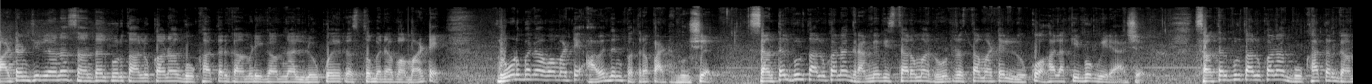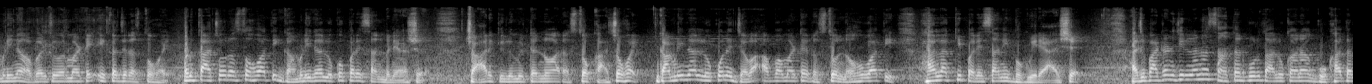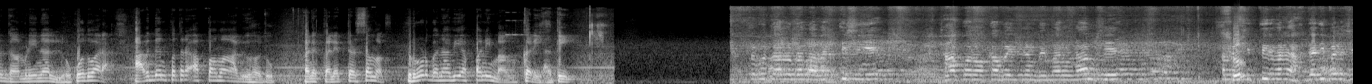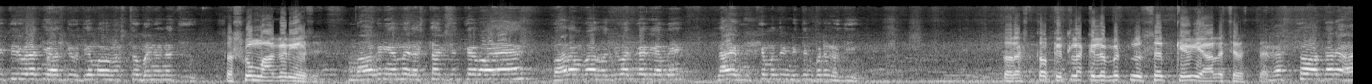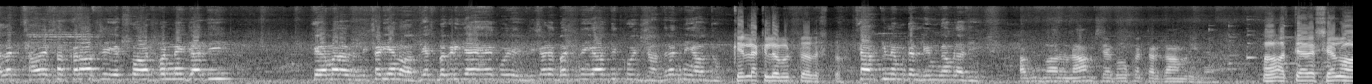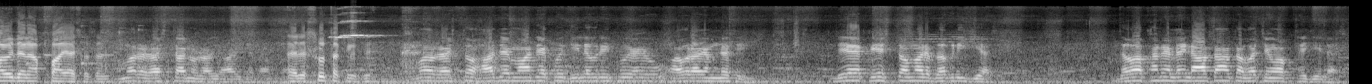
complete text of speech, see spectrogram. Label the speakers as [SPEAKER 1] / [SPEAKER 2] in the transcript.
[SPEAKER 1] પાટણ જિલ્લાના સાંતલપુર તાલુકાના ગોખાતર ગામડી ગામના લોકોએ રસ્તો બનાવવા માટે રોડ બનાવવા માટે આવેદનપત્ર પાઠવ્યું છે. સાંતલપુર તાલુકાના ગ્રામ્ય વિસ્તારોમાં રોડ રસ્તા માટે લોકો હાલાકી ભોગવી રહ્યા છે. સાંતલપુર તાલુકાના ગોખાતર ગામડીના અવરજવર માટે એક જ રસ્તો હોય, પણ કાચો રસ્તો હોવાથી ગામડીના લોકો પરેશાન બન્યા છે. ચાર કિલોમીટરનો આ રસ્તો કાચો હોય, ગામડીના લોકોને જવા આવવા માટે રસ્તો ન હોવાથી હાલાકી, પરેશાની ભોગવી રહ્યા છે. આજે પાટણ જિલ્લાના સાંતલપુર તાલુકાના ગોખાતર ગામડીના લોકો દ્વારા આવેદનપત્ર આપવામાં આવ્યું હતું અને કલેક્ટર સમક્ષ રોડ બનાવી આપવાની માંગ કરી હતી.
[SPEAKER 2] સબુ તાલુકાના વ્યક્તિ છીએ. ઠાકોર ઓકાભાઈ વિરમભાઈ મારું નામ છે. સિત્તેર વર્ષ હજારી પહેલા સિત્તેર વર્ષથી આજ સુધી અમારો રસ્તો બન્યો નથી.
[SPEAKER 3] તો શું
[SPEAKER 2] માગણી અમે રસ્તા વિશે કરવા આવ્યા વારંવાર રજૂઆત કરી અમે. નાયબ મુખ્યમંત્રી નીતિન પટેલ હતી.
[SPEAKER 3] તો રસ્તો કેટલા કિલોમીટરનો છે? કેવી હાલત છે રસ્તા?
[SPEAKER 2] રસ્તો અત્યારે હાલત સાવે ખરાબ છે. એકસો આઠ પણ નહીં જાતી. કે અમારા નિશાળિયાનો અભ્યાસ બગડી જાય છે. કોઈ નિશાળે બસ નહીં આવતી કોઈ સાધન જ નહીં આવતું.
[SPEAKER 3] કેટલા કિલોમીટર રસ્તો?
[SPEAKER 2] ચાર કિલોમીટર લીમ ગામડાથી
[SPEAKER 4] આબુ મારું નામ છે ગોખતર ગામડીના.
[SPEAKER 3] અત્યારે શેનું આવેદન આપવા આવ્યા છો તમે?
[SPEAKER 4] અમારે રસ્તાનું આવેદન
[SPEAKER 3] એટલે શું તકલીફ છે?
[SPEAKER 4] અમારો રસ્તો હાજે માદે કોઈ ડિલિવરી કોઈ આવરાય એમ નથી. બે કેસ તો અમારે બગડી ગયા છે. દવાખાને લઈને આવતા આવતા વચ્ચે ઓફ થઈ ગયેલા છે.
